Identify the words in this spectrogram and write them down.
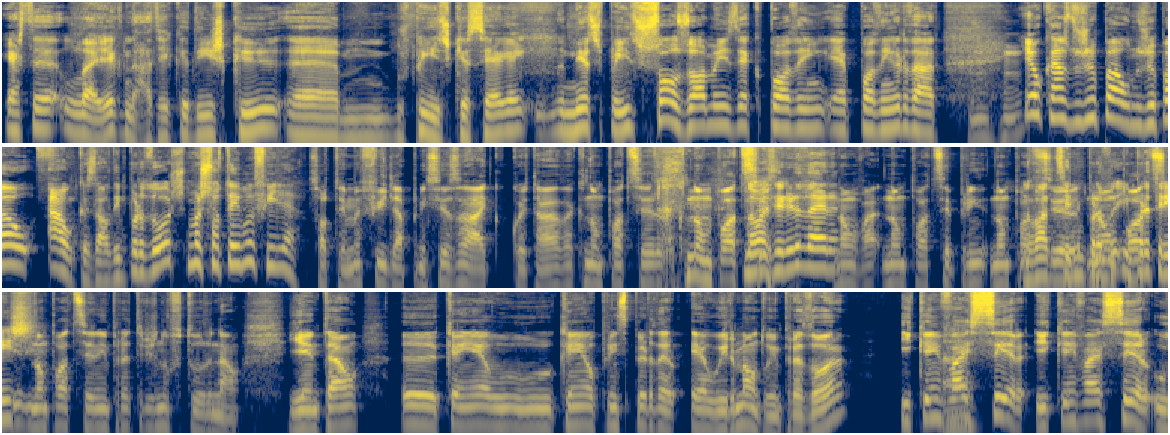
Esta lei agnática diz que ahm, os países que a seguem, nesses países, só os homens é que podem, é que podem herdar. Uhum. É o caso do Japão. No Japão há um casal de imperadores, mas só tem uma filha. Só tem uma filha, a princesa Aiko, coitada, que não pode ser, que não pode Não vai ser herdeira. Não, vai, não pode ser, não pode vai ser, ser impera- não pode- imperatriz. não pode ser imperatriz no futuro, não. E então, eh, quem é o quem é o príncipe herdeiro é o irmão do imperador. E quem Ah. vai ser, e quem vai ser, o,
